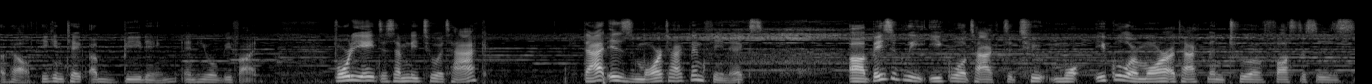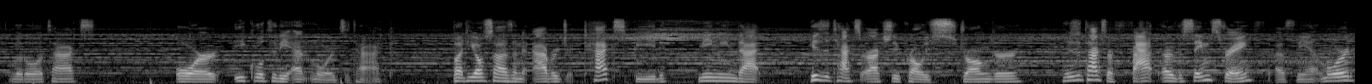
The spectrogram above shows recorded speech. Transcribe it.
of health. He can take a beating and he will be fine. 48 to 72 attack, that is more attack than Phoenix. Uh, basically equal attack to two more equal or more attack than two of Faustus's little attacks, or equal to the Ant Lord's attack. But he also has an average attack speed, meaning that his attacks are actually probably stronger. His attacks are fat are the same strength as the Ant Lord,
